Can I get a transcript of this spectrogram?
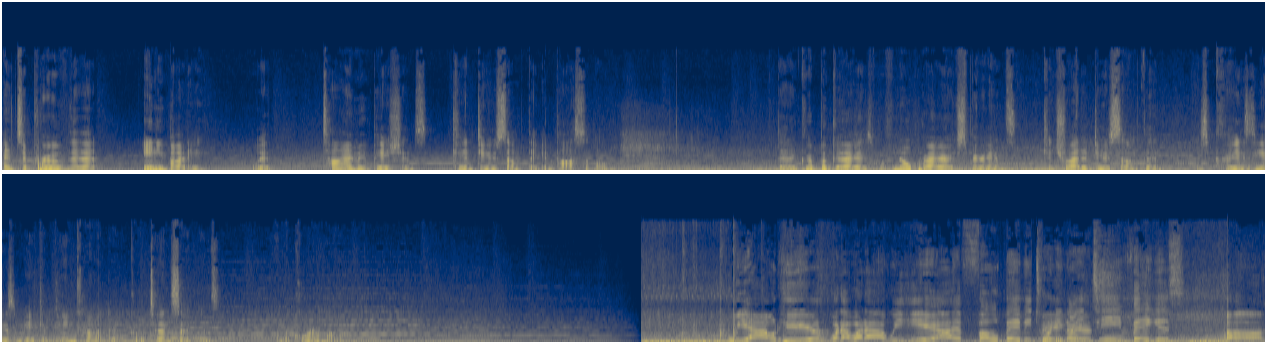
And to prove that anybody with time and patience can do something impossible. That a group of guys with no prior experience can try to do something as crazy as make a pink Honda go 10 seconds on the quarter mile. We out here. What up, what up? We here. IFO, baby, 2019, Vegas. Uh,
